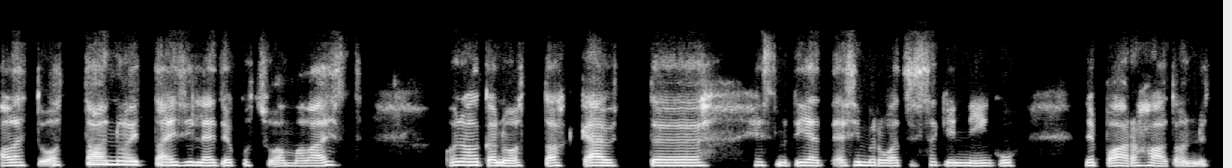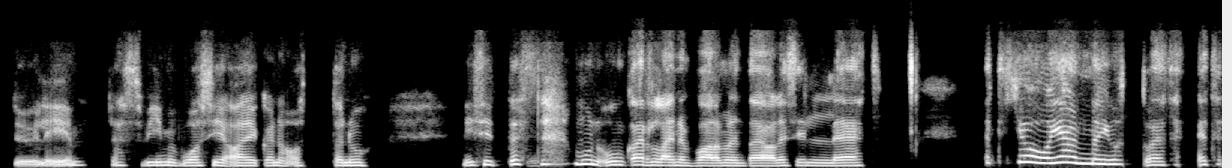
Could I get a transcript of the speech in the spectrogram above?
alettu ottaa noita, tai silleen, että joku suomalaiset on alkanut ottaa käyttöön. Ja sitten mä tiedän, että esimerkiksi Ruotsissakin niin kuin, ne parhaat on nyt tyyliin tässä viime vuosien aikana ottanut. Niin sitten mun unkarilainen valmentaja oli silleen, että että joo, jännä juttu, että, että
